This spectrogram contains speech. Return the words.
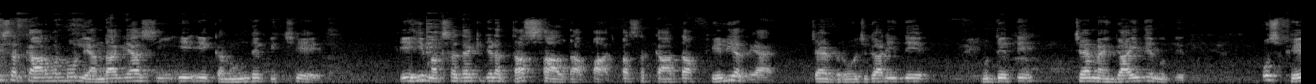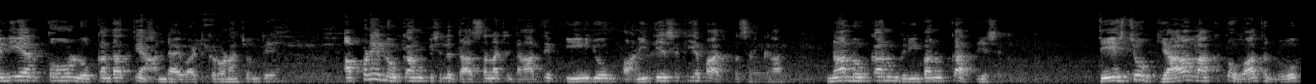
ਮੋਦੀ ਸਰਕਾਰ ਵੱਲੋਂ ਲਿਆਂਦਾ ਗਿਆ ਸੀਏਏ ਕਾਨੂੰਨ ਦੇ ਪਿੱਛੇ ਇਹੀ ਮਕਸਦ ਹੈ ਕਿ ਜਿਹੜਾ 10 ਸਾਲ ਦਾ ਭਾਜਪਾ ਸਰਕਾਰ ਦਾ ਫੇਲਿਅਰ ਰਿਹਾ ਹੈ, ਚਾਹੇ ਬੇਰੋਜ਼ਗਾਰੀ ਦੇ ਮੁੱਦੇ ਤੇ, ਚਾਹੇ ਮਹਿੰਗਾਈ ਦੇ ਮੁੱਦੇ ਤੇ, ਉਸ ਫੇਲਿਅਰ ਤੋਂ ਲੋਕਾਂ ਦਾ ਧਿਆਨ ਡਾਇਵਰਟ ਕਰਾਉਣਾ ਚਾਹੁੰਦੇ ਆ। ਆਪਣੇ ਲੋਕਾਂ ਨੂੰ ਪਿਛਲੇ 10 ਸਾਲਾਂ 'ਚ ਨਾ ਤੇ ਪੀਣ ਯੋਗ ਪਾਣੀ ਦੇ ਸਕੀ ਹੈ ਭਾਜਪਾ ਸਰਕਾਰ, ਨਾ ਲੋਕਾਂ ਨੂੰ, ਗਰੀਬਾਂ ਨੂੰ ਘਰ ਦੇ ਸਕੀ ਦੇਸ਼ 'ਚੋਂ 11 ਲੱਖ ਤੋਂ ਵੱਧ ਲੋਕ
